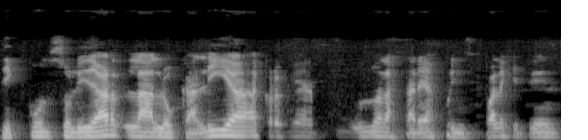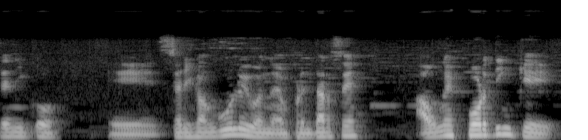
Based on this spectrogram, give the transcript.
de consolidar la localía. Creo que es una de las tareas principales que tiene el técnico eh, Sergio Angulo y bueno, enfrentarse a un Sporting que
